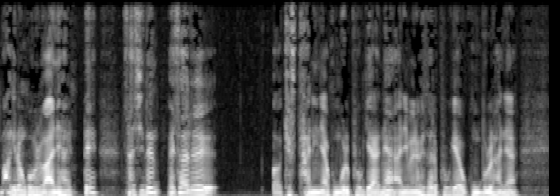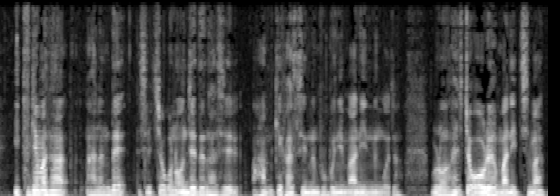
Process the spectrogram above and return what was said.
막 이런 고민을 많이 할 때 사실은 회사를 어, 계속 다니냐 공부를 포기하냐 아니면 회사를 포기하고 공부를 하냐 이 두 개만 생각하는데 실적으로는 언제든 사실 함께 갈 수 있는 부분이 많이 있는 거죠. 물론 현실적 어려움 많이 있지만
